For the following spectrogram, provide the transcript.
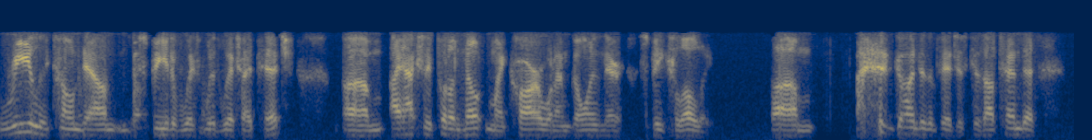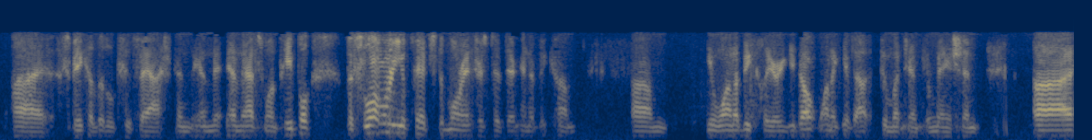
really tone down the speed of which, with which I pitch. Um, I actually put a note in my car when I'm going there, speak slowly. Um, I had gone to the pitches because I'll tend to uh, speak a little too fast, and, and and that's when people. The slower you pitch, the more interested they're going to become. Um, you want to be clear. You don't want to give out too much information. Uh,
